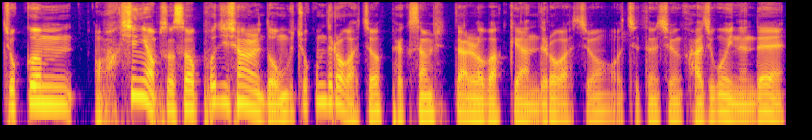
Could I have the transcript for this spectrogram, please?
조금 확신이 없어서 포지션을 너무 조금 들어갔죠. 130달러밖에 안 들어갔죠. 어쨌든 지금 가지고 있는데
